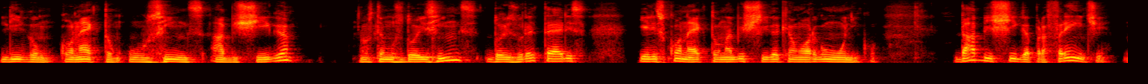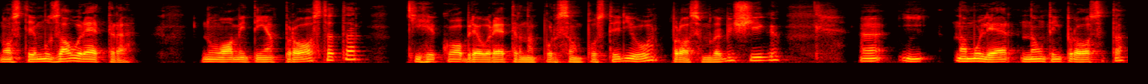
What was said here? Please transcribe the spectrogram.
ligam, conectam os rins à bexiga. Nós temos dois rins, dois ureteres, e eles conectam na bexiga, que é um órgão único. Da bexiga para frente, nós temos a uretra. No homem tem a próstata, que recobre a uretra na porção posterior, próximo da bexiga, uh, e na mulher não tem próstata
